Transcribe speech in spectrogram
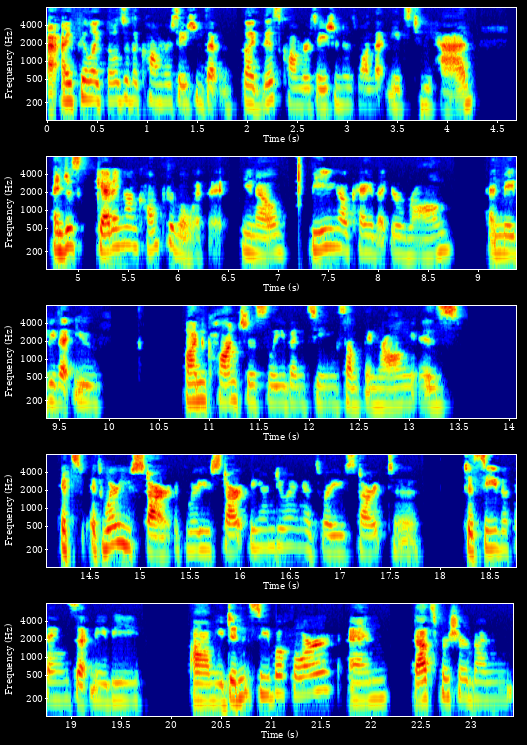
I I feel like those are the conversations that, like this conversation is one that needs to be had and just getting uncomfortable with it, you know, being okay that you're wrong and maybe that you've unconsciously been seeing something wrong is, it's, it's where you start. It's where you start the undoing. It's where you start to, to see the things that maybe, um, you didn't see before. And that's for sure been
